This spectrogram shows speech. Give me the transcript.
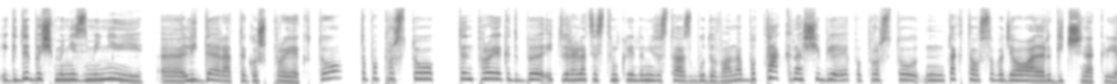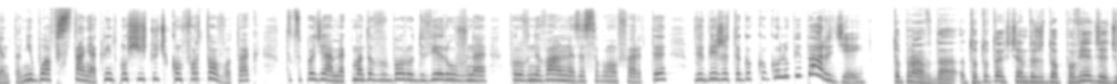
i gdybyśmy nie zmienili e, lidera tegoż projektu, to po prostu ten projekt by i relacja z tym klientem nie została zbudowana, bo tak na siebie po prostu, mm, tak ta osoba działała alergicznie na klienta. Nie była w stanie, a klient musi się czuć komfortowo, tak? To co powiedziałam, jak ma do wyboru dwie różne, porównywalne ze sobą oferty, wybierze tego, kogo lubi bardziej. To prawda. To tutaj chciałem też dopowiedzieć,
